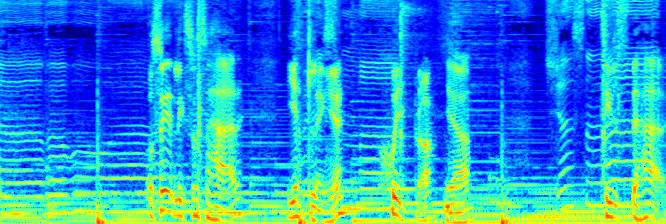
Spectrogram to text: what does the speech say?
of a world Och så är det liksom så här jättelänge. Skitbra. Ja. Tills det här.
